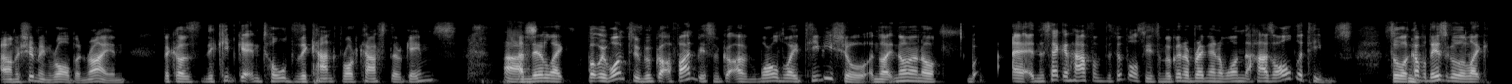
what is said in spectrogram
I'm assuming Rob and Ryan, because they keep getting told they can't broadcast their games. Ah, and they're like, but we want to. We've got a fan base. We've got a worldwide TV show. And they're like, no, no, no. Uh, in the second half of the football season, we're going to bring in a one that has all the teams. So a Hmm. couple of days ago, they're like,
